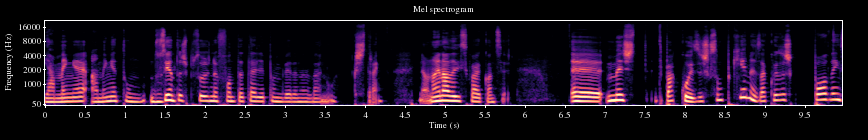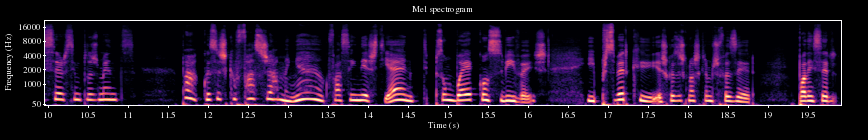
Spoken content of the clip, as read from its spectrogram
E amanhã, amanhã estão 200 pessoas na fonte da telha para me ver a nadar nua. Que estranho. Não, não é nada disso que vai acontecer. Uh, mas, tipo, há coisas que são pequenas, há coisas que podem ser simplesmente, pá, coisas que eu faço já amanhã, ou que faço ainda este ano, que tipo, são bem concebíveis. E perceber que as coisas que nós queremos fazer podem ser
